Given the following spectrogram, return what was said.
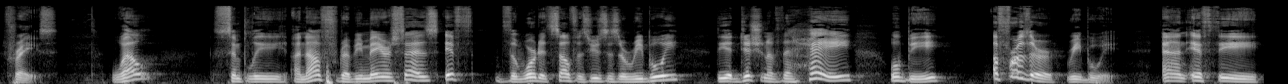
phrase. Well, simply enough, Rabbi Meir says if the word itself is used as a ribui, the addition of the hey will be a further ribui. And if the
